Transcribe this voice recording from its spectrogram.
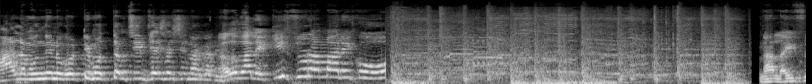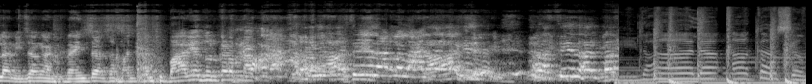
వాళ్ళ ముందు నువ్వు కొట్టి మొత్తం చీప్ చేసేసి నాకు అగో వాళ్ళు ఎక్కిస్తురమ్మా నీకు. నా లైఫ్లో నిజంగా అంటున్నా ఇంత అంత మంచి మంచి భార్య దొరకడం నాకు ఆకాశం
